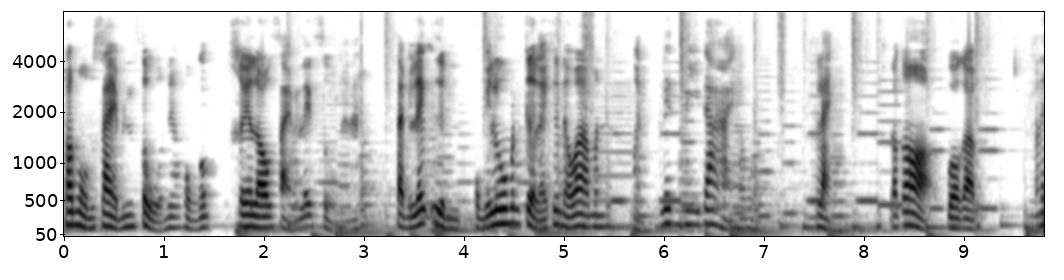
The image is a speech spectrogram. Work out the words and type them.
ตอนผมใส่เป็นศูนย์เนี่ย ผมก็เคยลองใส่เป็นเลขศูนย์นะนะใส่เป็นเลขอื่น ผมไม่รู้มันเกิดอะไรขึ้นแต่ว่ามันเหมือนเล่นไม่ได้ครับผม แหลก แล้วก็บวกกับอะไร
